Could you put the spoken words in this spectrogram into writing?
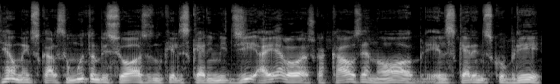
realmente os caras são muito ambiciosos no que eles querem medir. Aí é lógico, a causa é nobre, eles querem descobrir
